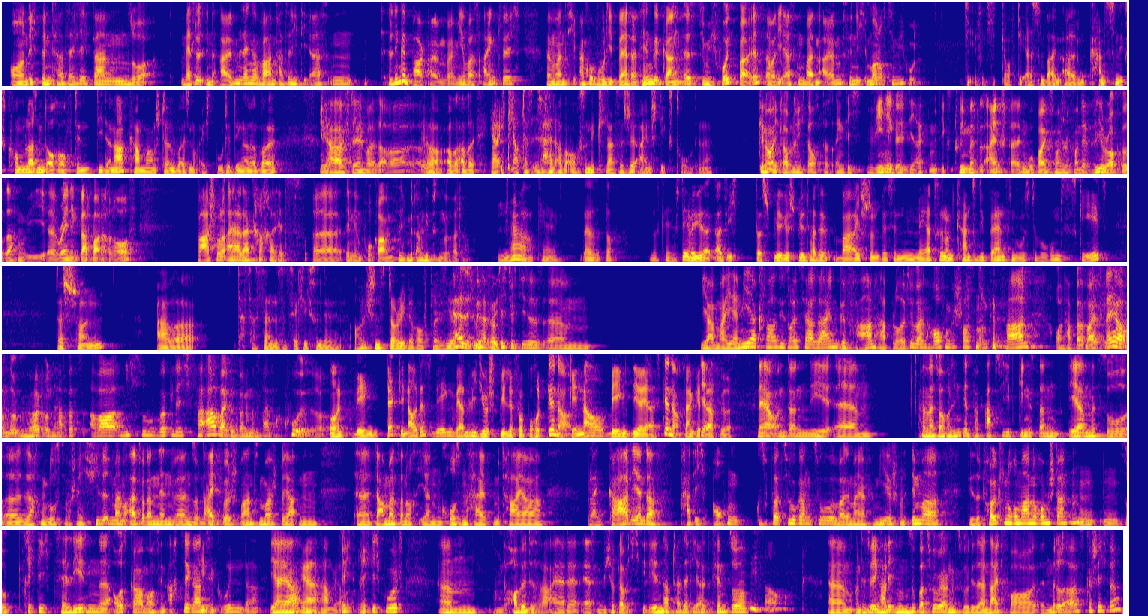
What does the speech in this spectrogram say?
Und ich bin tatsächlich dann so Metal in Albenlänge waren tatsächlich die ersten Linkin Park Alben bei mir, was eigentlich, wenn man sich anguckt, wo die Band dann hingegangen ist, ziemlich furchtbar ist, aber die ersten beiden Alben finde ich immer noch ziemlich gut. Die, auf die ersten beiden Alben kannst du nichts kommen lassen und auch auf den, die danach kamen, waren stellenweise noch echt gute Dinger dabei. Ja, stellenweise, aber äh, Ja, aber, aber, ja, ich glaube, das ist halt aber auch so eine klassische Einstiegsdroge, ne? Genau, ich glaube nämlich auch, dass eigentlich wenige direkt mit Extreme Metal einsteigen, wobei zum Beispiel von der V-Rock so Sachen wie äh, Raining Blood war da drauf, war schon einer der Kracher-Hits äh, in dem Programm, das ich mit am liebsten gehört habe. Ja, okay. Das ist doch, das kann ich verstehen. Wie gesagt, als ich das Spiel gespielt hatte, war ich schon ein bisschen mehr drin und kannte die Bands und wusste, worum es geht. Das schon. Aber dass das dann tatsächlich so eine Origin-Story darauf basiert. Ja, also ich bin halt witzig. wirklich durch dieses, ähm, ja, Miami ja quasi soll es ja sein, gefahren, hab Leute über den Haufen geschossen und gefahren und hab dabei Slayer und so gehört und hab das aber nicht so wirklich verarbeitet, sondern es war einfach cool. So. Und wegen, genau deswegen werden Videospiele verboten. Genau. Genau wegen dir, ja. Genau. Danke Ja. dafür. Naja, und dann die, ähm, wenn man jetzt mal von Linkin Park absieht, ging es dann eher mit so äh, Sachen los, die wahrscheinlich viele in meinem Alter dann nennen werden. So Nightwish waren zum Beispiel, die hatten äh, damals dann noch ihren großen Hype mit Taya. Blind Guardian, da hatte ich auch einen super Zugang zu, weil in meiner Familie schon immer diese Tolkien-Romane rumstanden. So richtig zerlesene Ausgaben aus den 80ern. Diese Grünen da. ja, ja. Ja, haben wir auch. Richtig, richtig gut. Ähm, und Hobbit, das war einer der ersten Bücher, glaube ich, die ich gelesen habe, tatsächlich als Kind so. Ich auch. Ähm, und deswegen hatte ich so einen super Zugang zu dieser Nightfall in Middle-earth Geschichte.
